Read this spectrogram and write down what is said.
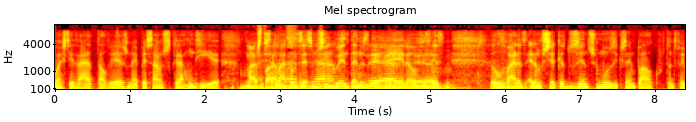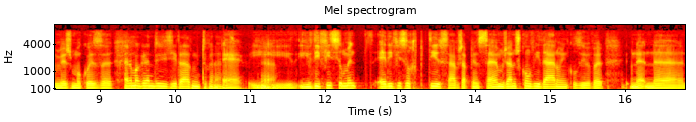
com esta idade, talvez, não é? Pensávamos que calhar um dia, Mais sei tarde. lá, quando fizéssemos Yeah. 50 anos de carreira, ou levar, éramos cerca de 200 músicos em palco, portanto foi mesmo uma coisa Era uma grandiosidade muito grande. é, e, Yeah. e dificilmente é difícil repetir, sabe? Já pensamos, já nos convidaram, inclusive, na, na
